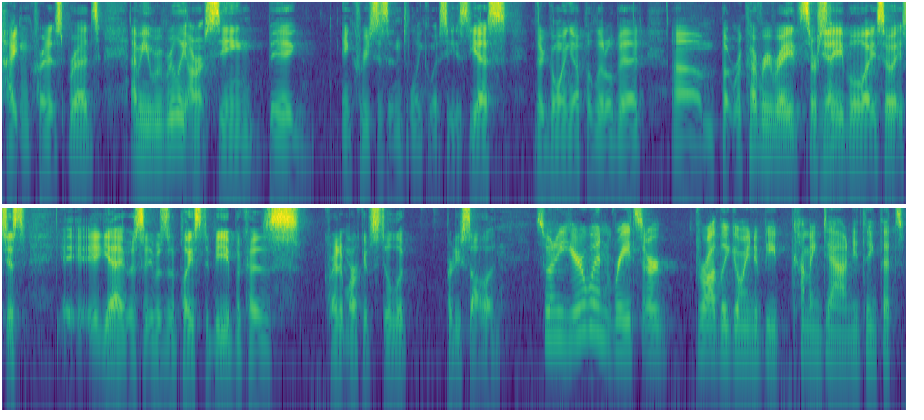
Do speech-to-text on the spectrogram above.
tighten credit spreads. I mean, we really aren't seeing big increases in delinquencies. Yes, they're going up a little bit, um, but recovery rates are stable. So it's just, it, yeah, it was it was a place to be because credit markets still look pretty solid. So in a year when rates are broadly going to be coming down. You think that's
